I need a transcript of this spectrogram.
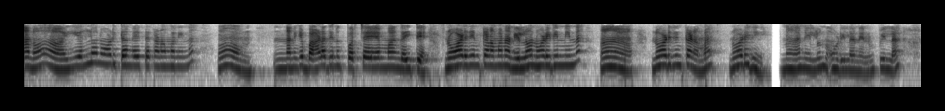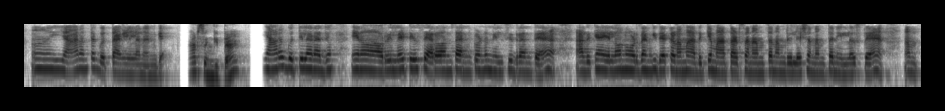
ನಾನು ಎಲ್ಲೋ ಐತೆ ಕಣಮ್ಮ ನಿನ್ನ. ಹ್ಞೂ ನನಗೆ ಭಾಳ ದಿನದ ಪರಿಚಯ ಎಮ್ಮಂಗೈತೆ ನೋಡಿದೀನಿ ಕಣಮ್ಮ, ನಾನು ಎಲ್ಲೋ ನೋಡಿದ್ದೀನಿ ನಿನ್ನ. ಹ್ಞೂ ನೋಡಿದೀನಿ ಕಣಮ್ಮ ನೋಡಿದ್ದೀನಿ ನಾನೆಲ್ಲೂ ನೋಡಿಲ್ಲ, ನೆನಪಿಲ್ಲ. ಯಾರಂತ ಗೊತ್ತಾಗ್ಲಿಲ್ಲ ನನಗೆ. ಯಾರು ಸಂಗೀತ? ಯಾರೋ ಗೊತ್ತಿಲ್ಲ ರಾಜು. ಏನೋ ಅವ್ರ ರಿಲೇಟಿವ್ಸ್ ಯಾರೋ ಅಂತ ಅನ್ಕೊಂಡು ನಿಲ್ಸಿದ್ರಂತೆ. ಅದಕ್ಕೆ ಎಲ್ಲೋ ನೋಡ್ದಂಗಿದೆ ಕಣಮ್ಮ ಅದಕ್ಕೆ ಮಾತಾಡ್ಸೋಣ ಅಂತ ನಮ್ಮ ರಿಲೇಷನ್ ಅಂತ ನಿಲ್ಲಿಸ್ದೆ ಅಂತ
